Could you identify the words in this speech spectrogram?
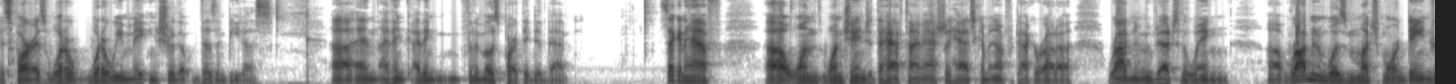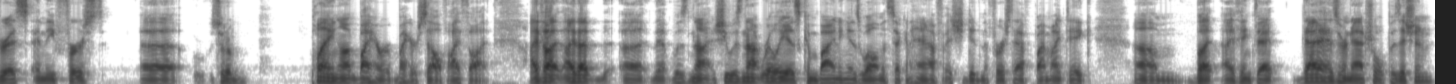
as far as what are what are we making sure that doesn't beat us, uh, and I think I think for the most part they did that. Second half, uh, one one change at the halftime. Ashley Hatch coming on for Takarada. Rodman moved out to the wing. Uh, Rodman was much more dangerous in the first uh, sort of playing on by her by herself. I thought. I thought I thought uh, that was not she was not really as combining as well in the second half as she did in the first half by my take. Um, but I think that that has her natural position,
